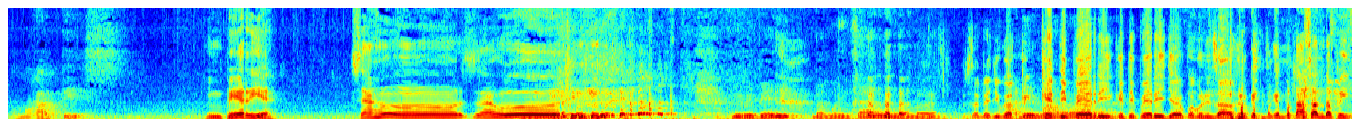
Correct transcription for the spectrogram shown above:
sama artis Imperi ya? Sahur, sahur. Mimi Berry bangunin sahur Terus ada juga Ada Katy. Perry, Katy Perry juga bangunin sahur. Pakai pakai petasan tapi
